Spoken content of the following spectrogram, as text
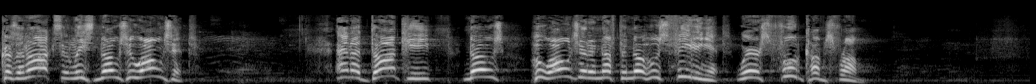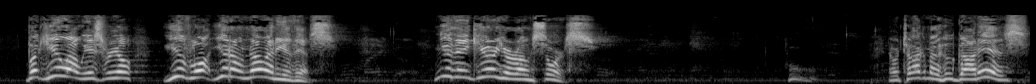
Because an ox at least knows who owns it. And a donkey knows who owns it enough to know who's feeding it, where its food comes from. But you, oh Israel, you've lost, you don't know any of this. You think you're your own source. Now we're talking about who God is,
